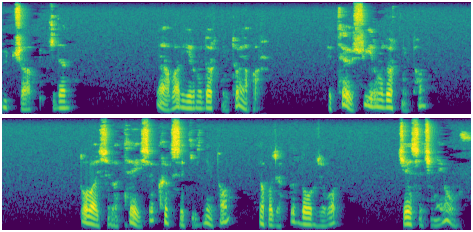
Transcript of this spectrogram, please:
3 çarpı 2'den ne yapar? 24 Newton yapar. E, T üssü 24 Newton. Dolayısıyla T ise 48 Newton yapacaktır. Doğru cevap C seçeneği olur.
